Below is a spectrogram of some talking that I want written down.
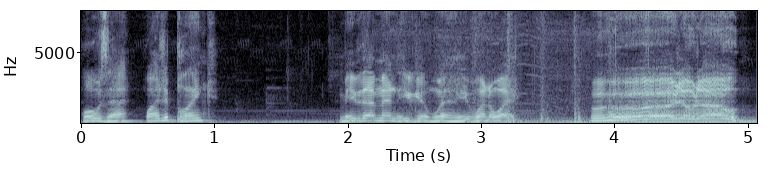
What was that? Why did it blink? Maybe that meant he, he went away. Oh, no, no! No!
